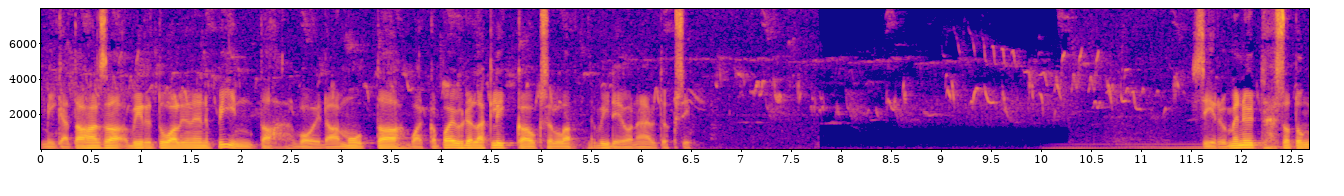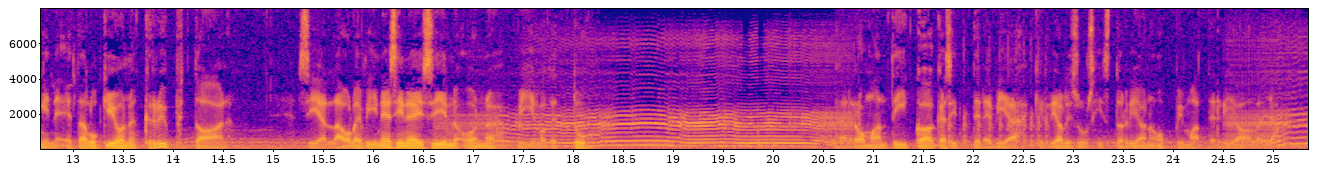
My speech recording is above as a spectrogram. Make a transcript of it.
Mikä tahansa virtuaalinen pinta voidaan muuttaa vaikkapa yhdellä klikkauksella videonäytöksi. Siirrymme nyt Sotungin etälukion kryptaan. Siellä oleviin esineisiin on piilotettu romantiikkaa käsitteleviä kirjallisuushistorian oppimateriaaleja.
